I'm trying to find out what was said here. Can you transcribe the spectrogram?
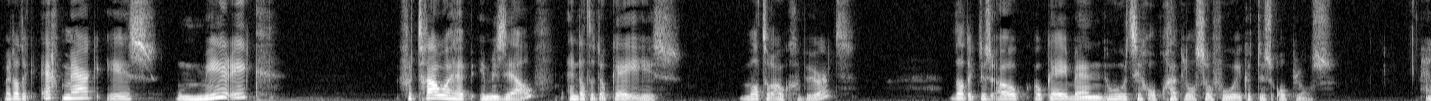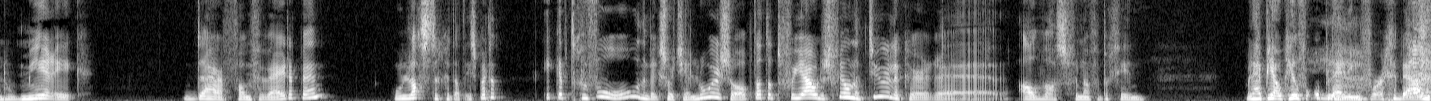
Maar dat ik echt merk is, hoe meer ik vertrouwen heb in mezelf en dat het oké is wat er ook gebeurt, dat ik dus ook oké ben hoe het zich op gaat lossen of hoe ik het dus oplos. En hoe meer ik daarvan verwijderd ben, hoe lastiger dat is. Maar ik heb het gevoel, dan ben ik een soort jaloers op, dat het voor jou dus veel natuurlijker eh, al was vanaf het begin. Maar daar heb je ook heel veel opleidingen voor gedaan.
